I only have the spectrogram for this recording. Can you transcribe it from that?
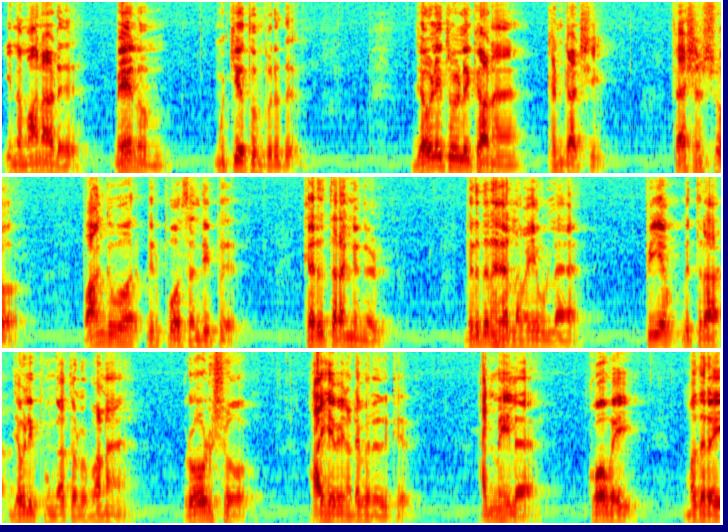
இந்த மாநாடு மேலும் முக்கியத்துவம் பெறுது. ஜவுளி தொழிலுக்கான கண்காட்சி ஃபேஷன் ஷோ வாங்குவோர் விற்போர் சந்திப்பு கருத்தரங்குகள் விருதுநகரில் அமைய உள்ள பிஎம் மித்ரா ஜவுளி பூங்கா தொடர்பான ரோடு ஷோ ஆகியவை நடைபெற இருக்கு. அண்மையில் கோவை மதுரை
